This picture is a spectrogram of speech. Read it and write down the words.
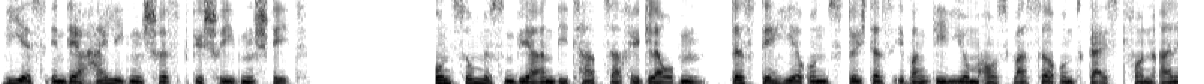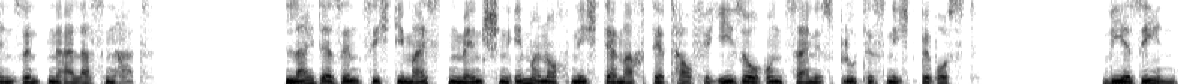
wie es in der Heiligen Schrift geschrieben steht. Und so müssen wir an die Tatsache glauben, dass der hier uns durch das Evangelium aus Wasser und Geist von allen Sünden erlassen hat. Leider sind sich die meisten Menschen immer noch nicht der Macht der Taufe Jesu und seines Blutes nicht bewusst. Wir sehen,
